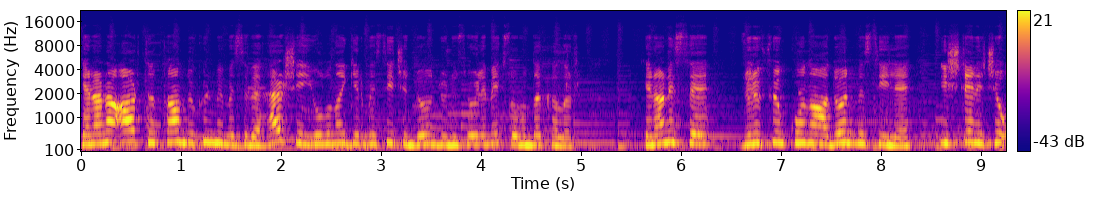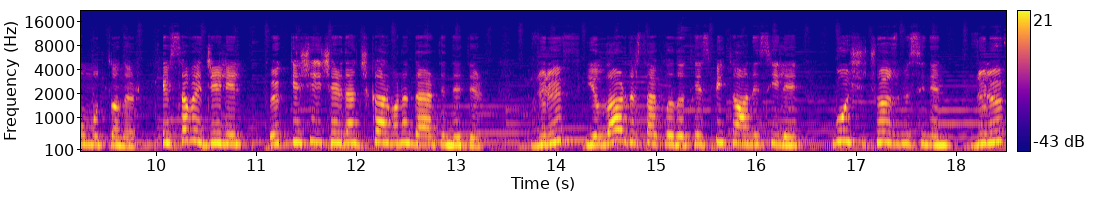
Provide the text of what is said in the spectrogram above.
Kenan'a artık kan dökülmemesi ve her şeyin yoluna girmesi için döndüğünü söylemek zorunda kalır. Kenan ise Zülüf'ün konağa dönmesiyle içten içe umutlanır. Efsa ve Celil Ökkeş'i içeriden çıkarmanın derdindedir. Zülüf yıllardır sakladığı tesbih tanesiyle bu işi çözmesinin Zülüf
